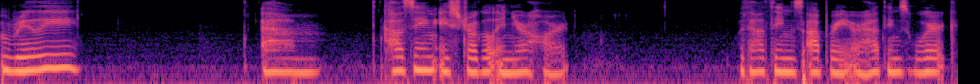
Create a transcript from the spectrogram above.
really um, causing a struggle in your heart with how things operate or how things work.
